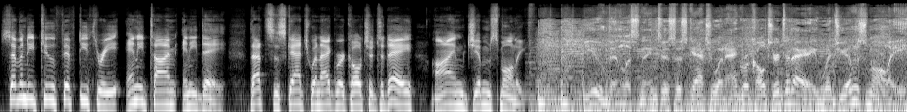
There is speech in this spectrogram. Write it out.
7253 anytime, any day. That's Saskatchewan Agriculture Today. I'm Jim Smalley. You've been listening to Saskatchewan Agriculture Today with Jim Smalley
